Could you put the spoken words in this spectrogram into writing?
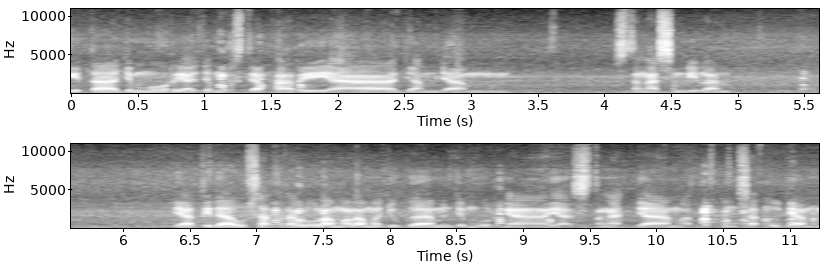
Kita jemur ya Jemur setiap hari ya Jam-jam setengah sembilan ya tidak usah terlalu lama-lama juga menjemurnya ya setengah jam ataupun satu jam.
